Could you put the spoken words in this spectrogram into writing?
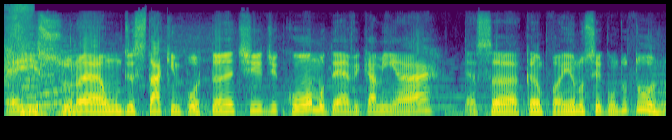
É isso, né? Um destaque importante de como deve caminhar essa campanha no segundo turno.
